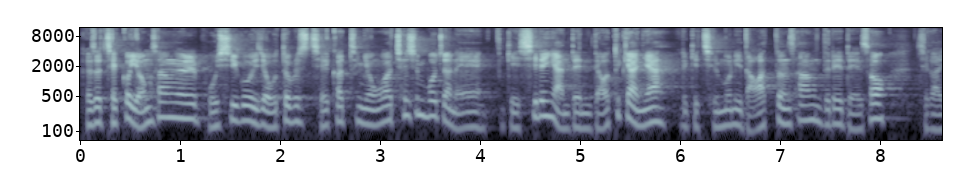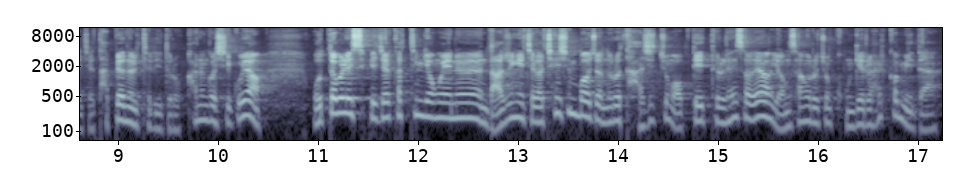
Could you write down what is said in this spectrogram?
그래서 제 거 영상을 보시고 이제 OWS 제 같은 경우가 최신 버전에 이렇게 실행이 안 되는데 어떻게 하냐? 이렇게 질문이 나왔던 사항들에 대해서 제가 이제 답변을 드리도록 하는 것이고요. OWS 제 같은 경우에는 나중에 제가 최신 버전으로 다시 좀 업데이트를 해서요 영상으로 좀 공개를 할 겁니다.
